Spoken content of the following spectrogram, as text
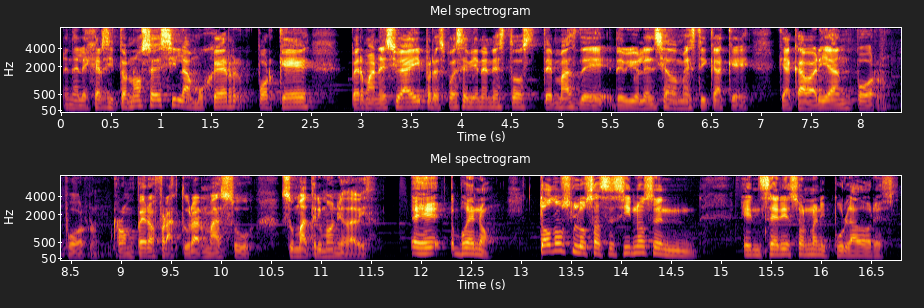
en el ejército. No sé si la mujer, por qué permaneció ahí, pero después se vienen estos temas de, violencia doméstica que, que acabarían por, por, romper o fracturar más su, su matrimonio, David. Eh, bueno, todos los asesinos en, en serie son manipuladores,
